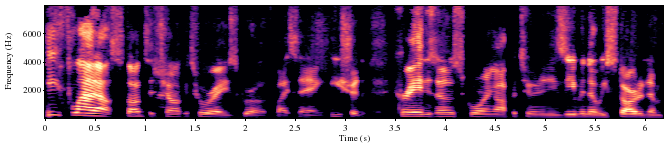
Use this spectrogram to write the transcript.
he flat out stunted Sean Couture's growth by saying he should create his own scoring opportunities, even though he started him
